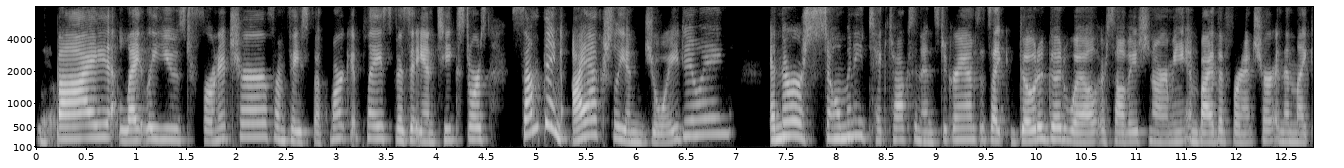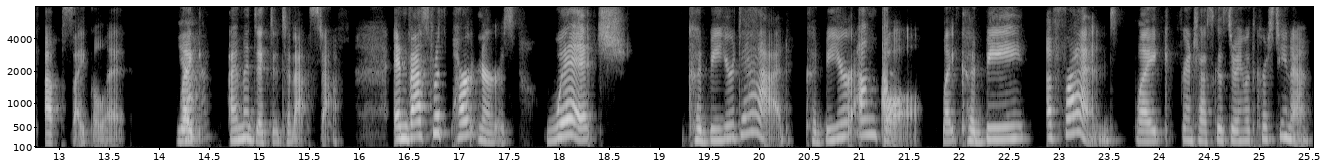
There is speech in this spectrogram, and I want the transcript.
Yeah. Buy lightly used furniture from Facebook Marketplace, visit antique stores, something I actually enjoy doing. And there are so many TikToks and Instagrams. It's like go to Goodwill or Salvation Army and buy the furniture and then like upcycle it. Yeah. Like I'm addicted to that stuff. Invest with partners, which could be your dad, could be your uncle, like could be a friend, like Francesca's doing with Christina.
